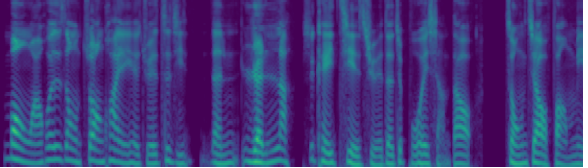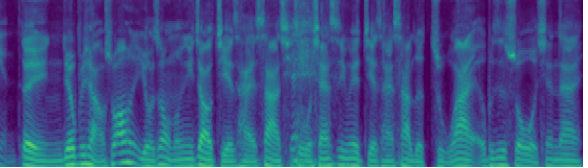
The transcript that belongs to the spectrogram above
梦啊，或者这种状况，也觉得自己能人啦是可以解决的，就不会想到。宗教方面的，对你就不想说哦，有这种东西叫劫财煞。其实我现在是因为劫财煞的阻碍，而不是说我现在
